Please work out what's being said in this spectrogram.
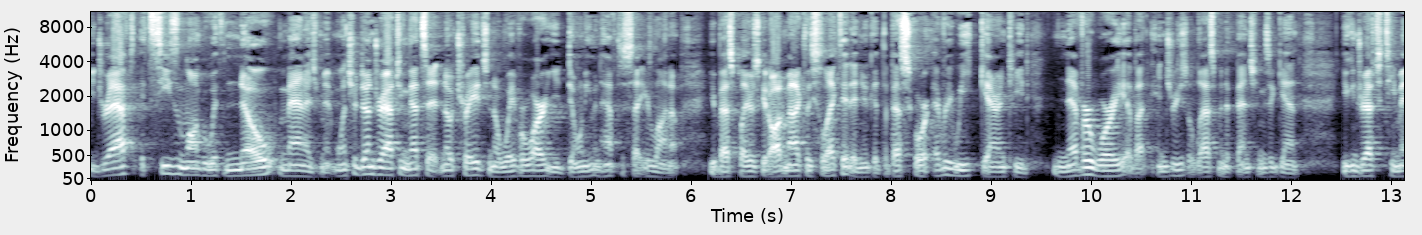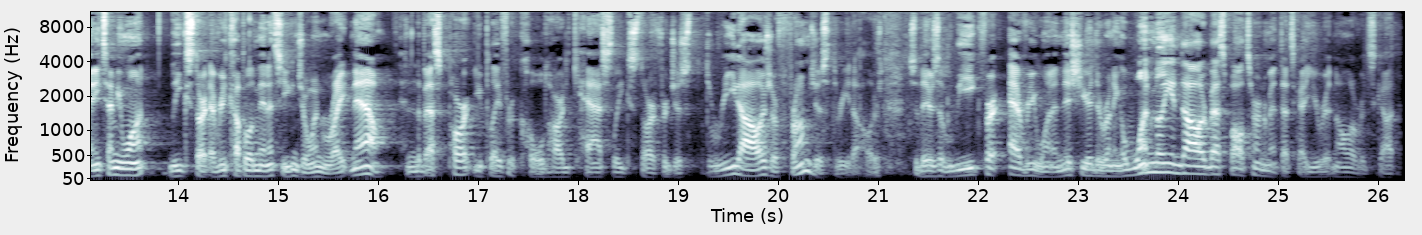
you draft. It's season long, but with no management. Once you're done drafting, that's it. No trades, no waiver wire. You don't even have to set your lineup. Your best players get automatically selected, and you get the best score every week, guaranteed. Never worry about injuries or last minute benchings again. You can draft a team anytime you want. Leagues start every couple of minutes. You can join right now. And the best part, you play for cold hard cash. Leagues start for just three dollars or from just three dollars. So there's a league for everyone. And this year they're running a one million dollar best ball tournament. That's got you written all over it, Scott.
